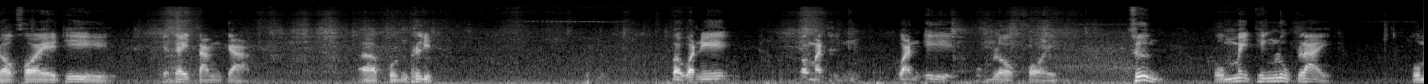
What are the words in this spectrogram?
รอคอยที่จะได้ตังค์จากผลผลิตก็วันนี้ก็มาถึงวันที่ผมรอคอย ซึ่งผมไม่ทิ้งลูกไล่ผม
